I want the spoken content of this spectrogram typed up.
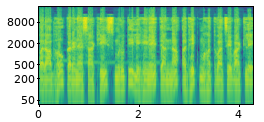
पराभव करण्यासाठी स्मृती लिहिणे त्यांना अधिक महत्त्वाचे वाटले.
